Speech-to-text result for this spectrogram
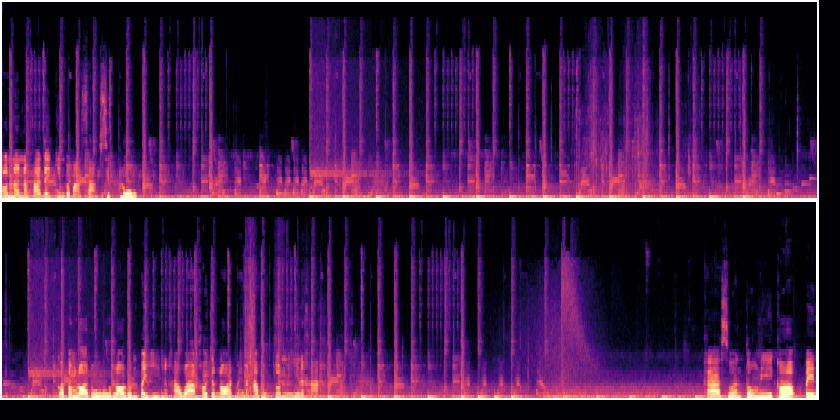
ต้นนั้นนะคะ ได้กินประมาณ 30 ลูก ก็ต้องรอดูรอลุ้นไปอีกนะคะ ว่าเขาจะรอดไหมนะคะหกต้นนี้นะคะค่ะส่วนตรงนี้ก็เป็น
